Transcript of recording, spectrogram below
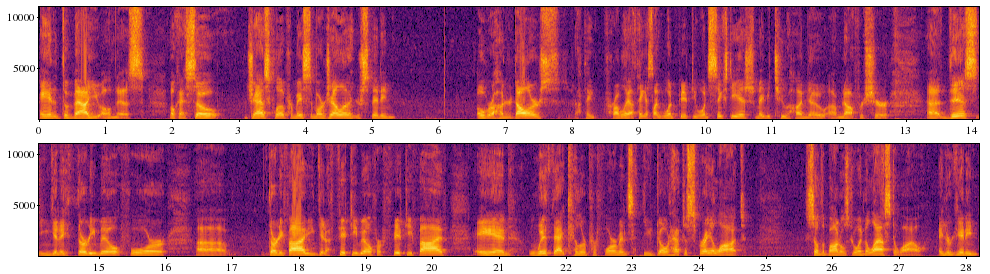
And the value on this. Okay, so Jazz Club for Maison Margiela, you're spending over a hundred dollars. I think probably I think it's like 150, 160 ish, maybe two hundo. I'm not for sure. Uh, this you can get a 30 mil for uh, 35. You get a 50 mil for 55, and with that killer performance, you don't have to spray a lot, so the bottle's going to last a while, and you're getting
